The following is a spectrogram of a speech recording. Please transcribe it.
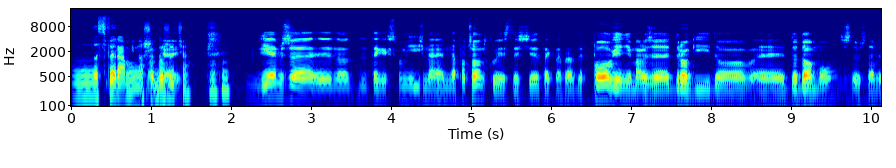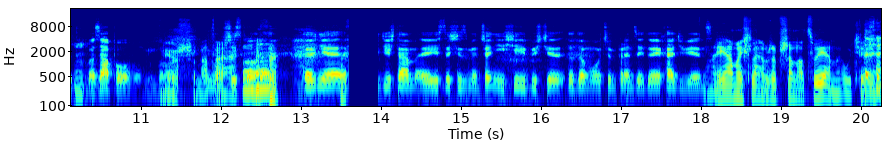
mm, sferami naszego okay. życia. Mhm. Wiem, że y, no, tak jak wspomnieliśmy na, na początku, jesteście tak naprawdę w połowie niemalże drogi do, y, do domu, zresztą już nawet hmm. chyba za połową, mimo, już mimo tak. wszystko, ale pewnie gdzieś tam e, jesteście zmęczeni i chcielibyście do domu czym prędzej dojechać, więc... No ja myślałem, że przenocujemy u Ciebie.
